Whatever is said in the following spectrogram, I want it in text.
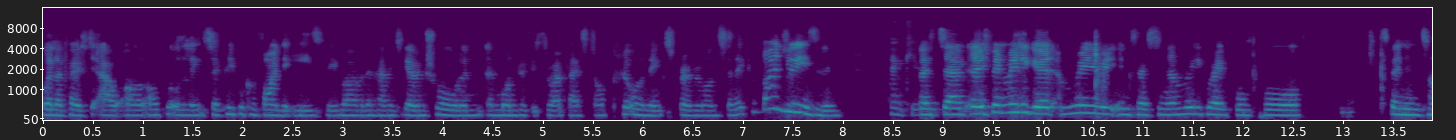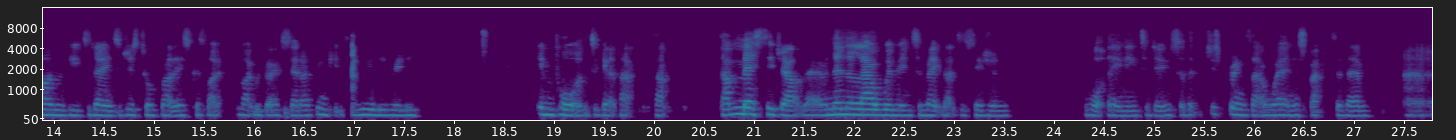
when I post it out, I'll, I'll, put all the links so people can find it easily rather than having to go and trawl and, and wonder if it's the right place. So I'll put all the links for everyone so they can find you easily. Thank you. But um, it's been really good. I'm really, really interesting. I'm really grateful for spending the time with you today to just talk about this because, like, like we both said, I think it's really, really important to get that that that message out there and then allow women to make that decision what they need to do. So that just brings that awareness back to them uh,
